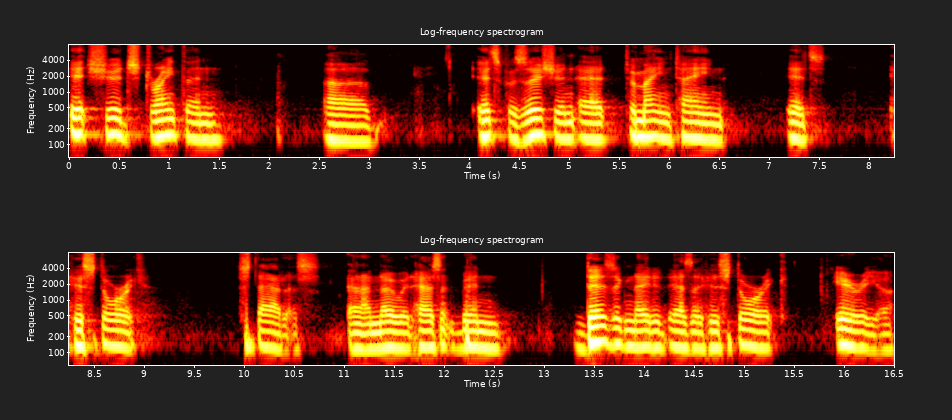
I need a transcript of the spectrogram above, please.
it should strengthen uh, its position at, to maintain its historic status. And I know it hasn't been designated as a historic area,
